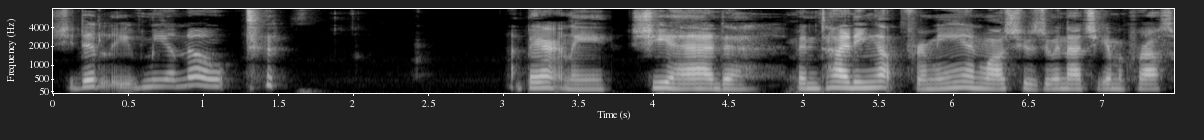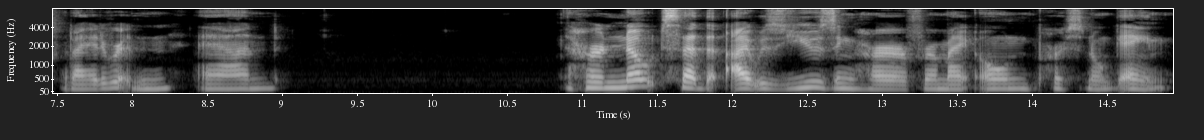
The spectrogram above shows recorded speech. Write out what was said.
she did leave me a note. Apparently, she had been tidying up for me, and while she was doing that, she came across what I had written, and her note said that I was using her for my own personal gain.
